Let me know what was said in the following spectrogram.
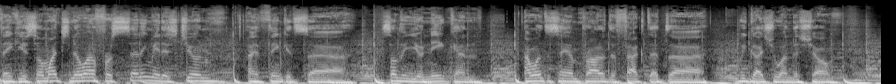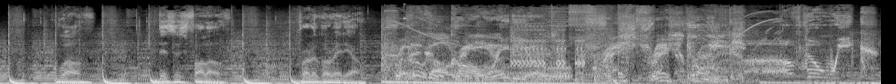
Thank you so much, Noah, for sending me this tune. I think it's uh, something unique, and I want to say I'm proud of the fact that uh, we got you on the show. Well, this is Follow Protocol Radio. Protocol, Protocol Radio. Radio. Fresh, fresh of. Of the week.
